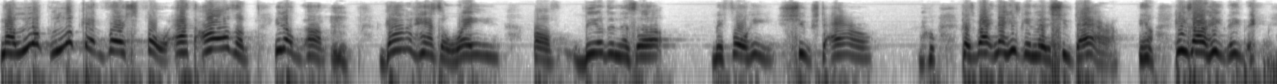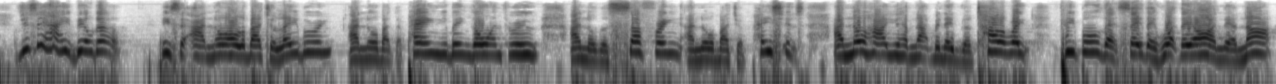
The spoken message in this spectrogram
Now look, look at verse 4. After all the, you know, um, God has a way of building us up before he shoots the arrow. Because right now he's getting ready to shoot arrow. You know, he's already, he, he, you see how he built up? He said, I know all about your laboring. I know about the pain you've been going through. I know the suffering. I know about your patience. I know how you have not been able to tolerate people that say they're what they are and they're not.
